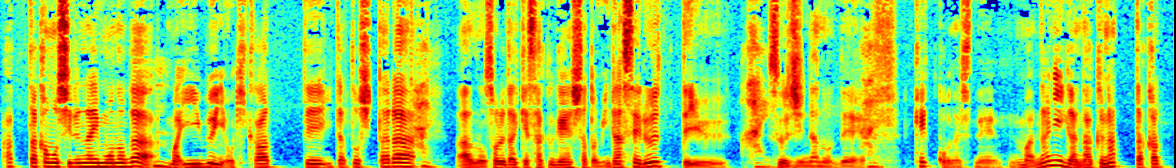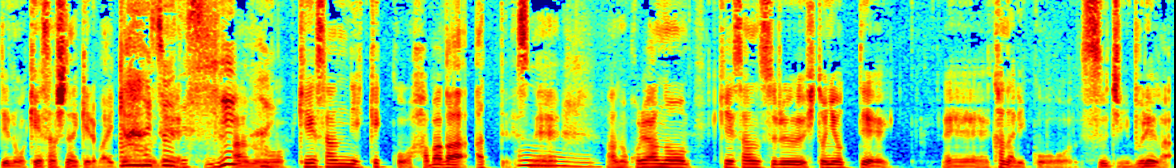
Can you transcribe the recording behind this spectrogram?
あったかもしれないものが、うん、まあ、EV に置き換わっていたとしたら、はい、あのそれだけ削減したと見なせるっていう数字なので、はい。はい、結構ですね、まあ、何がなくなったかっていうのを計算しなければいけないのであ、ね、の、計算に結構幅があってですねあのこれあの計算する人によってえー、かなりこう数値にブレが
